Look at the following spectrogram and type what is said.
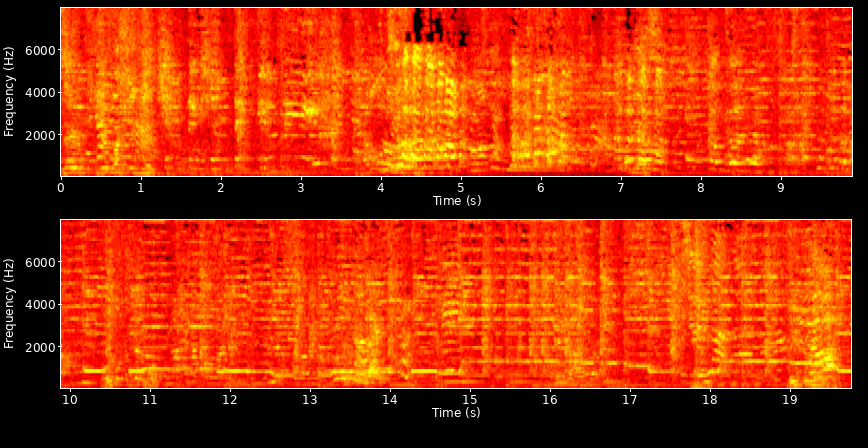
They're, they're watching it. Yes. Oh,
